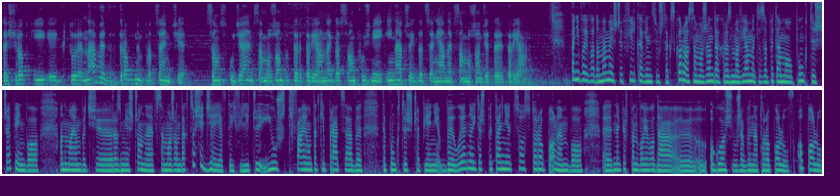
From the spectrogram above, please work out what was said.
te środki, y, które nawet w drobnym procencie są z udziałem samorządu terytorialnego, są później inaczej doceniane w samorządzie terytorialnym. Panie wojewodo, mamy jeszcze chwilkę, więc już tak skoro o samorządach rozmawiamy, to zapytam o punkty szczepień, bo one mają być e, rozmieszczone w samorządach. Co się dzieje w tej chwili? Czy już trwają takie prace, aby te punkty szczepień były? No i też pytanie, co z Toropolem, bo e, najpierw pan wojewoda e, ogłosił, że jakby na Toropolu, w Opolu,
